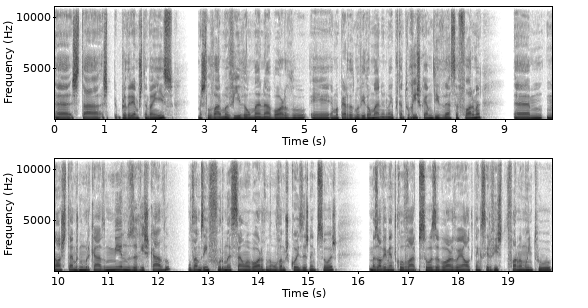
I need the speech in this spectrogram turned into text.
uh, está, perderemos também isso, mas se levar uma vida humana a bordo é, é uma perda de uma vida humana, não é? portanto, o risco é medido dessa forma. Um, nós estamos num mercado menos arriscado, levamos informação a bordo, não levamos coisas nem pessoas, mas obviamente que levar pessoas a bordo é algo que tem que ser visto de forma muito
